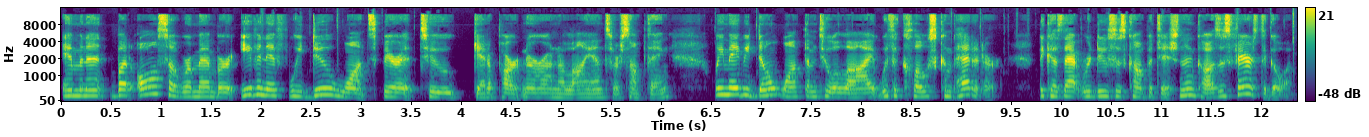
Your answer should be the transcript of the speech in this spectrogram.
imminent. But also remember, even if we do want Spirit to get a partner, an alliance, or something, we maybe don't want them to ally with a close competitor because that reduces competition and causes fares to go up.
